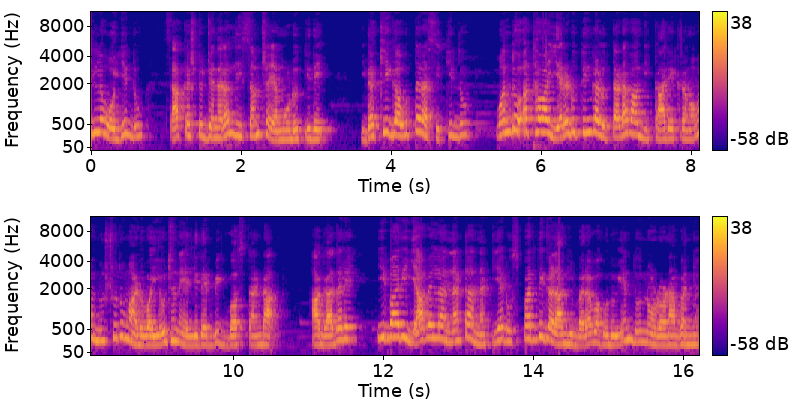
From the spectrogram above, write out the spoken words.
ಇಲ್ಲವೋ ಎಂದು ಸಾಕಷ್ಟು ಜನರಲ್ಲಿ ಸಂಶಯ ಮೂಡುತ್ತಿದೆ. ಇದಕ್ಕೀಗ ಉತ್ತರ ಸಿಕ್ಕಿದ್ದು, ಒಂದು ಅಥವಾ ಎರಡು ತಿಂಗಳು ತಡವಾಗಿ ಕಾರ್ಯಕ್ರಮವನ್ನು ಶುರು ಮಾಡುವ ಯೋಜನೆಯಲ್ಲಿದೆ ಬಿಗ್ ಬಾಸ್ ತಂಡ. ಹಾಗಾದರೆ ಈ ಬಾರಿ ಯಾವೆಲ್ಲ ನಟ, ನಟಿಯರು ಸ್ಪರ್ಧಿಗಳಾಗಿ ಬರಬಹುದು ಎಂದು ನೋಡೋಣ ಬನ್ನಿ.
